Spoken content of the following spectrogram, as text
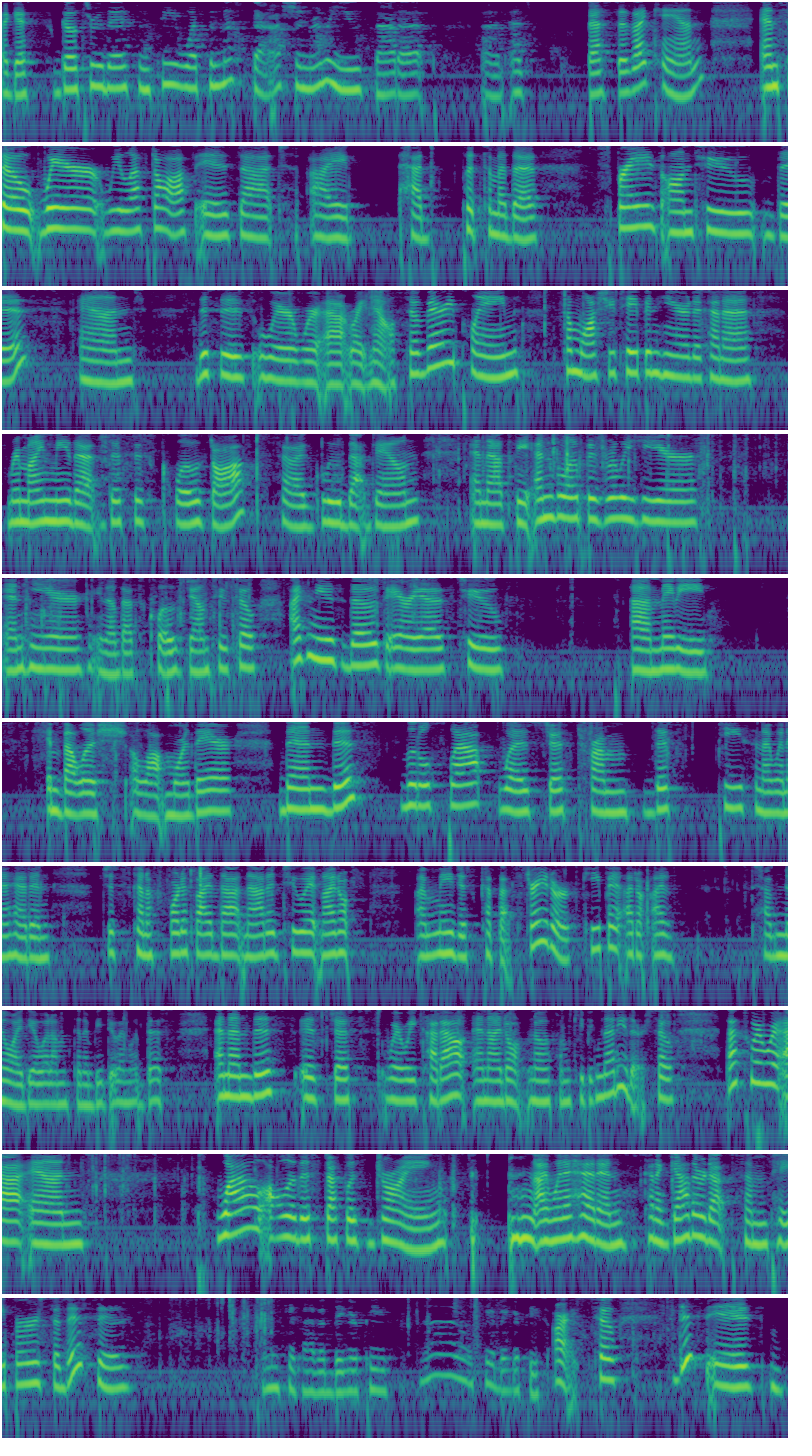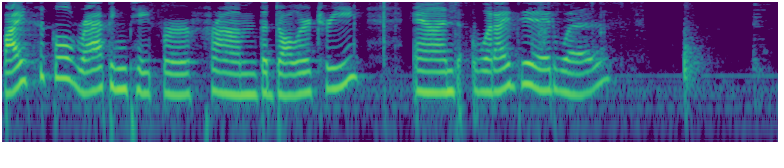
I guess, go through this and see what's in my stash and really use that up um, as best as I can. And so where we left off is that I had put some of the sprays onto this and this is where we're at right now. So very plain, some washi tape in here to kind of remind me that this is closed off. So I glued that down and that the envelope is really here and here, you know, that's closed down too. So I can use those areas to um, maybe embellish a lot more there. Then this little flap was just from this piece and I went ahead and just kind of fortified that and added to it. And I don't, I may just cut that straight or keep it. I don't, I have no idea what I'm going to be doing with this. And then this is just where we cut out and I don't know if I'm keeping that either. So that's where we're at. And while all of this stuff was drying, I went ahead and kind of gathered up some papers. So this is let me see if I have a bigger piece. I don't see a bigger piece. All right, so this is bicycle wrapping paper from the Dollar Tree. And what I did was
